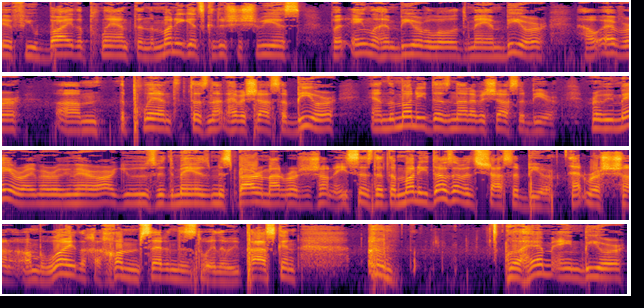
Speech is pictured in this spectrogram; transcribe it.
If you buy the plant, then the money gets Kedusha Shvias, but Ein Lahem Biur, Velo Ledmeim Biur. However, um, the plant does not have a shasa biur, and the money does not have a shasa biur. Rabbi Meir, Rabbi Meir argues with the Meir's misbarim at Rosh Hashanah. He says that the money does have a shasa beer at Rosh Hashanah. Amrullah, the Chacham said, and this is the way that we paskin. Lahem ein biur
